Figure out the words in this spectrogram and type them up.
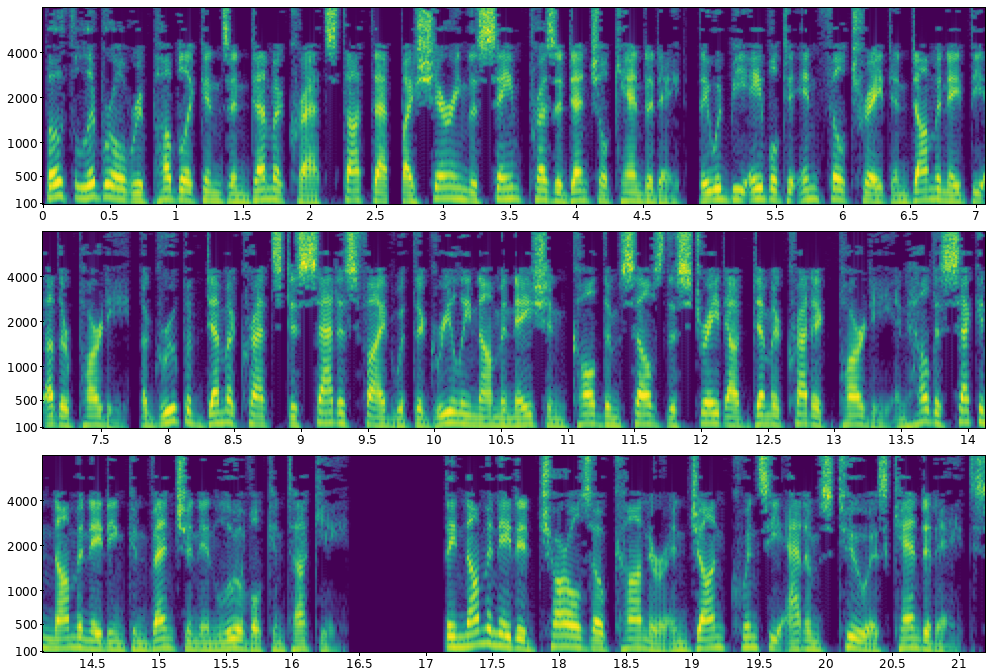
Both liberal Republicans and Democrats thought that, by sharing the same presidential candidate, they would be able to infiltrate and dominate the other party. A group of Democrats dissatisfied with the Greeley nomination called themselves the Straight Out Democratic Party and held a second nominating convention in Louisville, Kentucky. They nominated Charles O'Conor and John Quincy Adams II as candidates.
